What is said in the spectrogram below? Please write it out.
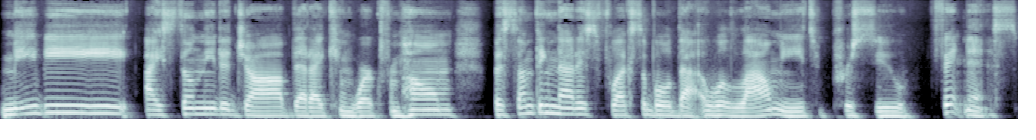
Maybe I still need a job that I can work from home, but something that is flexible that will allow me to pursue fitness.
